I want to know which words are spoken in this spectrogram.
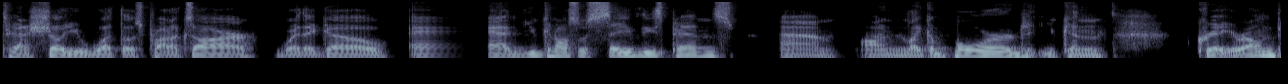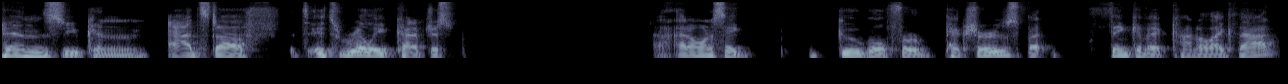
to kind of show you what those products are, where they go, and, and you can also save these pins um, on like a board. You can create your own pins. You can add stuff. It's it's really kind of just I don't want to say Google for pictures, but think of it kind of like that.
